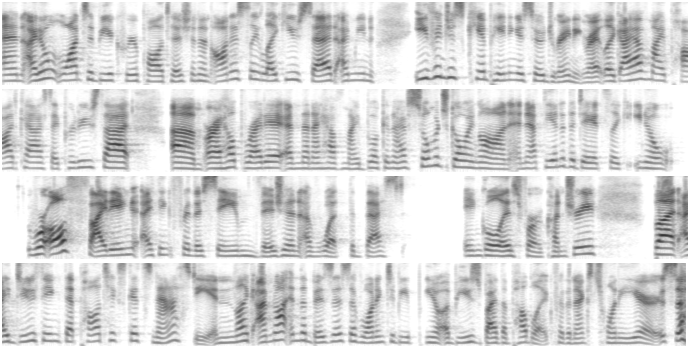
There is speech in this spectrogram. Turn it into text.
And I don't want to be a career politician. And honestly, like you said, I mean, even just campaigning is so draining, right? Like I have my podcast, I produce that, um, or I help write it, and then I have my book, and I have so much going on. And at the end of the day, it's like, you know, we're all fighting, I think, for the same vision of what the best angle is for our country. But I do think that politics gets nasty. And like, I'm not in the business of wanting to be, you know, abused by the public for the next 20 years. So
